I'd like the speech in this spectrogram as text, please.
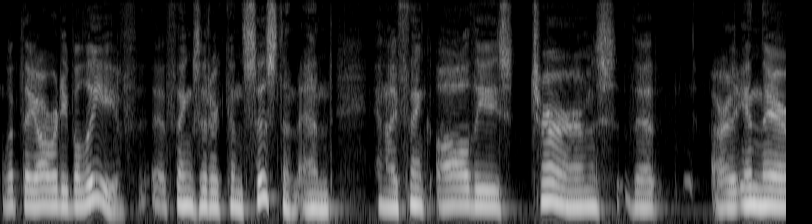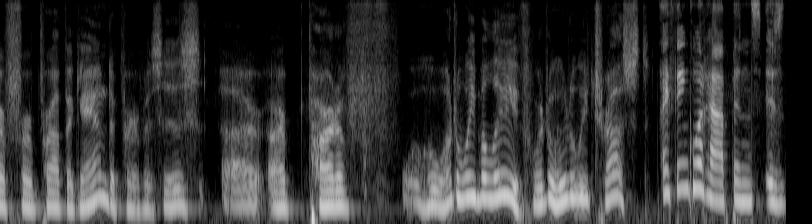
what they already believe, uh, things that are consistent, and and I think all these terms that are in there for propaganda purposes are are part of wh- what do we believe? Who do, who do we trust? I think what happens is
